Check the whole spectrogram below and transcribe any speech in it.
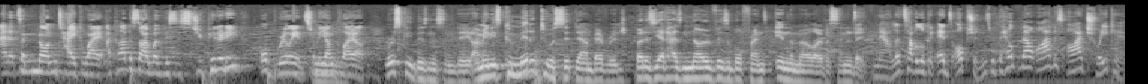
and it's a non-takeaway. I can't decide whether this is stupidity or brilliance from the young player. Risky business indeed. I mean, he's committed to a sit down beverage, but as yet has no visible friends in the Merlo vicinity. Now, let's have a look at Ed's options with the help of our Ibis Eye tree cam.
